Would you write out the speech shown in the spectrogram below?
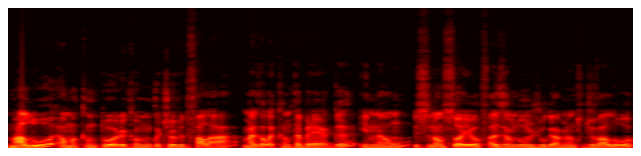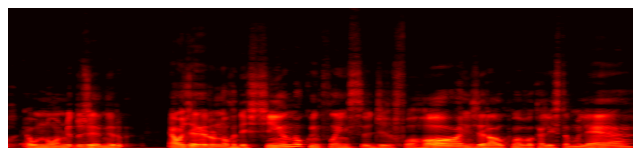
Malu é uma cantora que eu nunca tinha ouvido falar, mas ela canta brega, e não, isso não sou eu fazendo um julgamento de valor, é o nome do gênero. É um gênero nordestino, com influência de forró, em geral com uma vocalista mulher,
